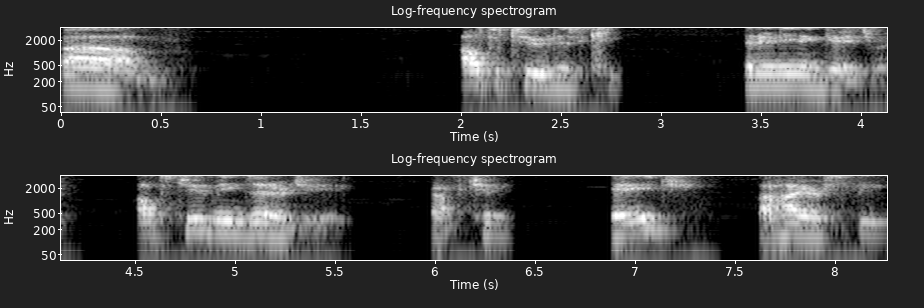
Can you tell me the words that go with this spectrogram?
um, altitude is key in any engagement. Altitude means energy. Opportunity to engage, a higher speed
